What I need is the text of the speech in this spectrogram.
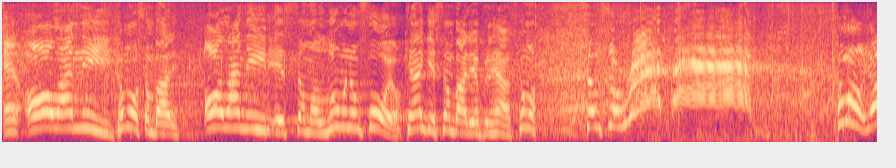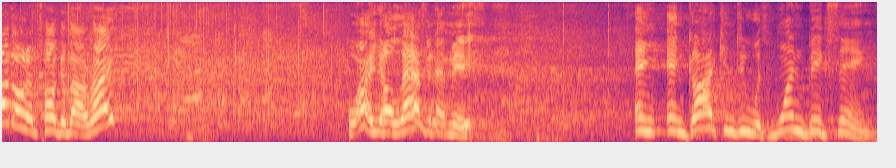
And all I need, come on, somebody, all I need is some aluminum foil. Can I get somebody up in the house? Come on. Some saran wrap. Come on, y'all know what I'm talking about, right? Why are y'all laughing at me? And, and God can do with one big thing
